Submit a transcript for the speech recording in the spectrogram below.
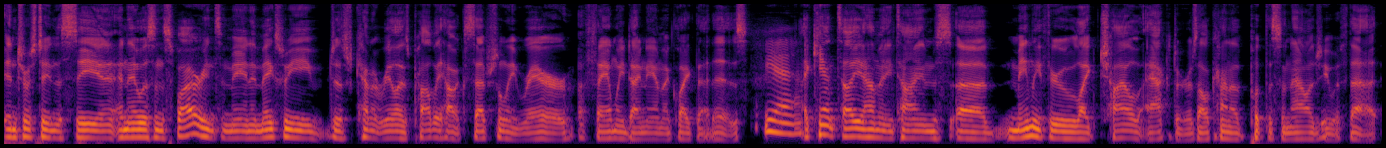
interesting to see, and it was inspiring to me, and it makes me just kind of realize probably how exceptionally rare a family dynamic like that is. yeah I can't tell you how many times, uh, mainly through like child actors, I'll kind of put this analogy with that.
